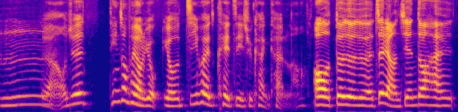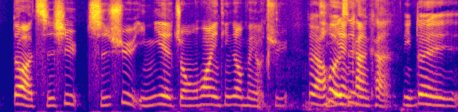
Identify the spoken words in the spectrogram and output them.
嗯，对啊，我觉得。听众朋友有有机会可以自己去看看了。哦，对对对，这两间都还都要持续持续营业中，欢迎听众朋友去对啊，或者是看看你对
